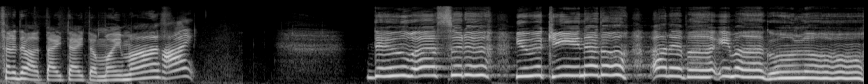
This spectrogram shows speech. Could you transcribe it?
それでは歌いたいと思います。はい。電話する勇気などあれば今頃。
